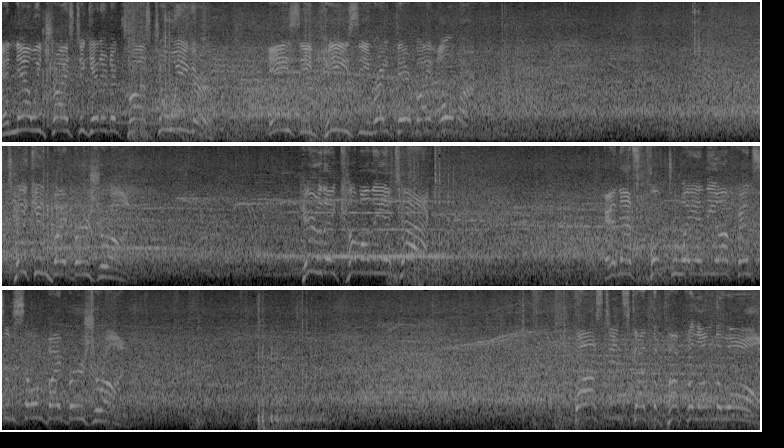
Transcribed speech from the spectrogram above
And now he tries to get it across to Weegar. Easy peasy right there by Ullmark. Taken by Bergeron. Here they come on the attack. And that's poked away in the offensive zone by Bergeron. Boston's got the puck along the wall.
